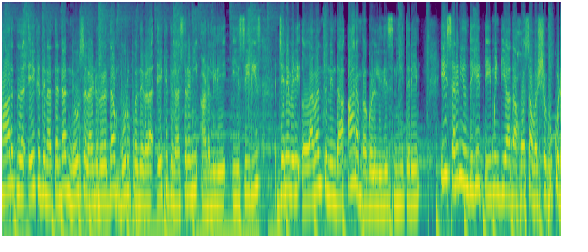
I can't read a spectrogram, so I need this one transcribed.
ಭಾರತದ ಏಕದಿನ ತಂಡ ನ್ಯೂಜಿಲೆಂಡ್ ವಿರುದ್ಧ ಮೂರು ಪಂದ್ಯಗಳ ಏಕದಿನ ಸರಣಿ ಆಡಲಿದೆ. ಈ ಸೀರೀಸ್ ಜನವರಿ ಲೆವೆಂತ್ನಿಂದ ಆರಂಭಗೊಳ್ಳಲಿದೆ ಸ್ನೇಹಿತರೆ. ಈ ಸರಣಿಯೊಂದಿಗೆ ಟೀಂ ಇಂಡಿಯಾದ ಹೊಸ ವರ್ಷವೂ ಕೂಡ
